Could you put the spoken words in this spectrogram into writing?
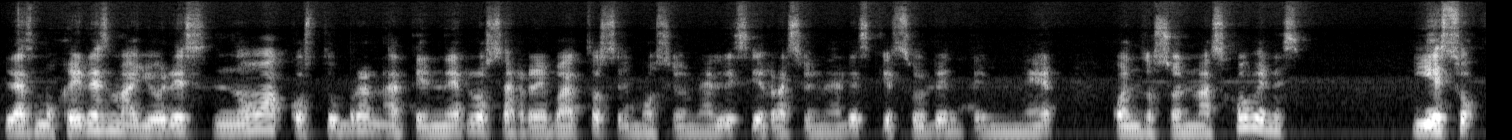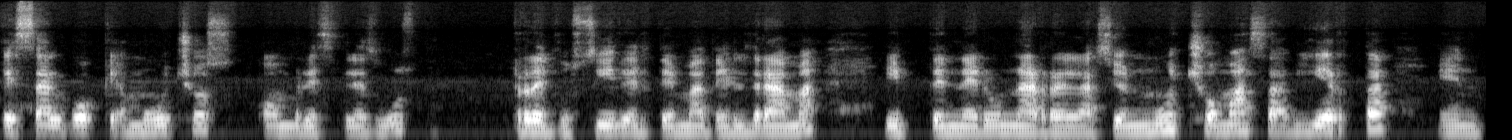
Las mujeres mayores no acostumbran a tener los arrebatos emocionales y racionales que suelen tener cuando son más jóvenes. Y eso es algo que a muchos hombres les gusta, reducir el tema del drama y tener una relación mucho más abierta en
